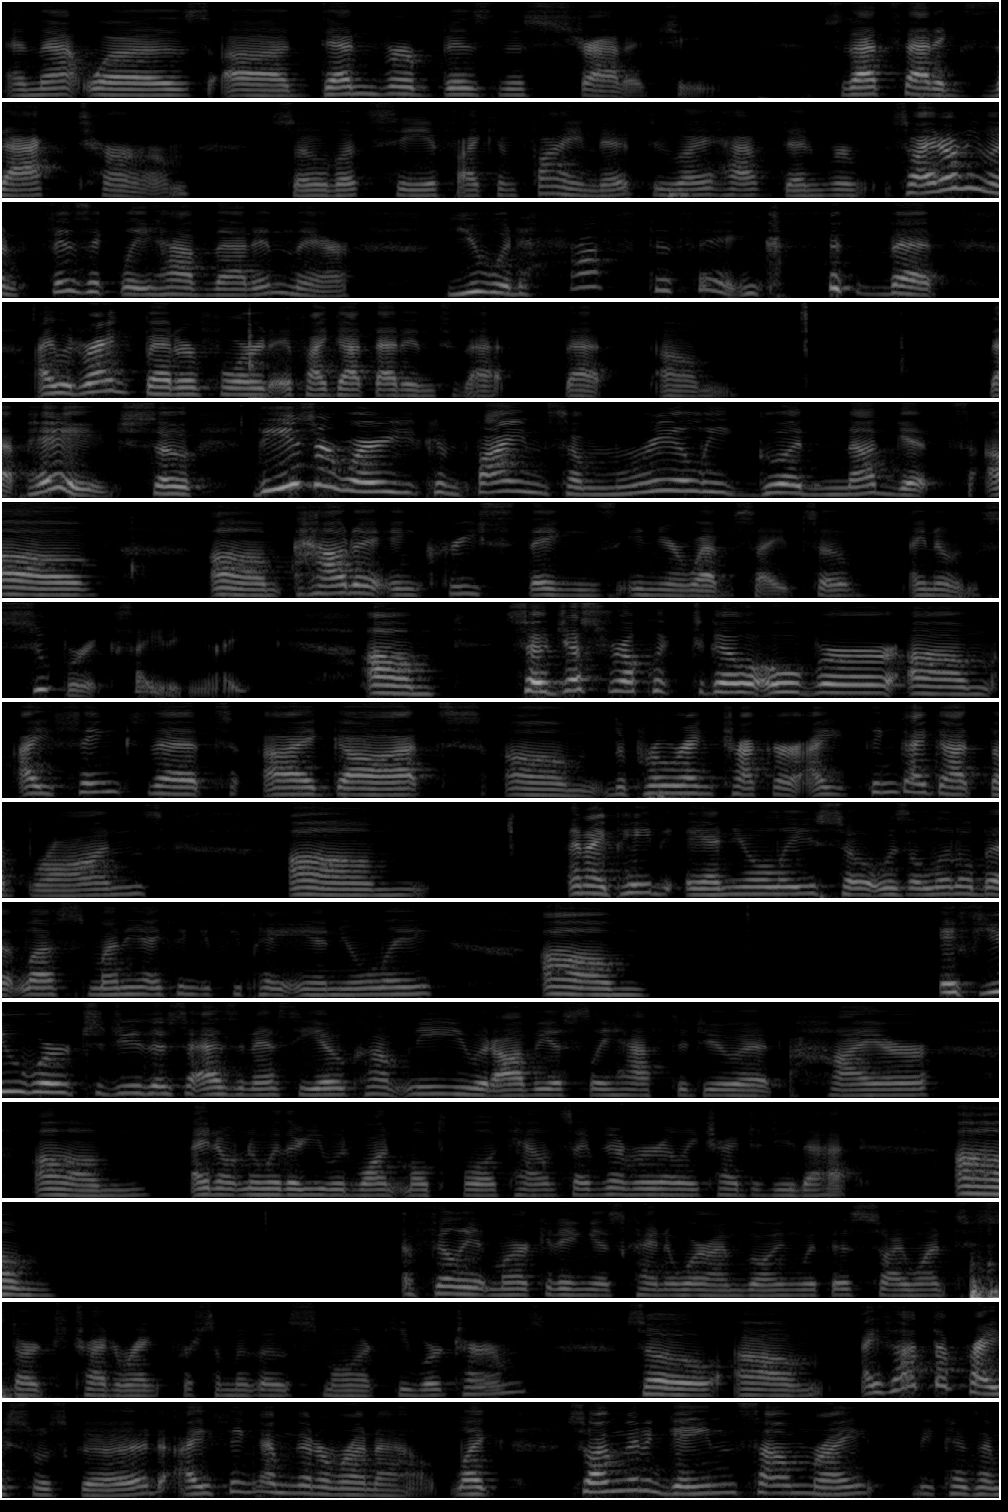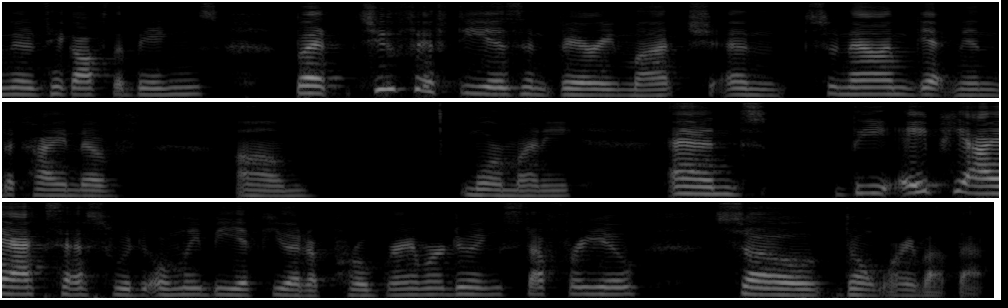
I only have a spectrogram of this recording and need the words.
and that was uh, Denver Business Strategy. So that's that exact term. So let's see if I can find it. Do I have Denver? So I don't even physically have that in there. You would have to think that I would rank better for it if I got that into that that um, that page. So these are where you can find some really good nuggets of um, how to increase things in your website. So I know, it's super exciting, right? Um, so just real quick to go over, um, I think that I got um, the Pro Rank Tracker. I think I got the bronze. Um, and I paid annually, so it was a little bit less money, I think, if you pay annually. Um, if you were to do this as an SEO company, you would obviously have to do it higher. Um, I don't know whether you would want multiple accounts. I've never really tried to do that. Um, affiliate marketing is kind of where I'm going with this. So I want to start to try to rank for some of those smaller keyword terms. So um, I thought the price was good. I think I'm going to run out. Like, so I'm going to gain some, right? Because I'm going to take off the bings. But 250 isn't very much. And so now I'm getting into kind of um, more money. And the API access would only be if you had a programmer doing stuff for you. So don't worry about that.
